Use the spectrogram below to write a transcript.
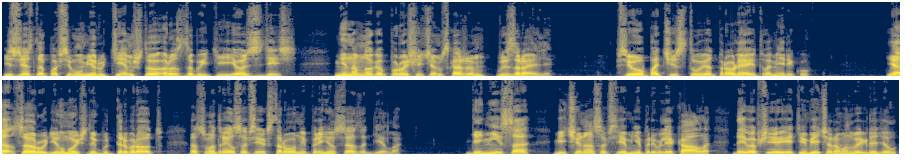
известна по всему миру тем, что раздобыть ее здесь не намного проще, чем, скажем, в Израиле. Всю подчистую отправляют в Америку. Я соорудил мощный бутерброд, осмотрел со всех сторон и принялся за дело. Дениса ветчина совсем не привлекала, да и вообще этим вечером он выглядел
